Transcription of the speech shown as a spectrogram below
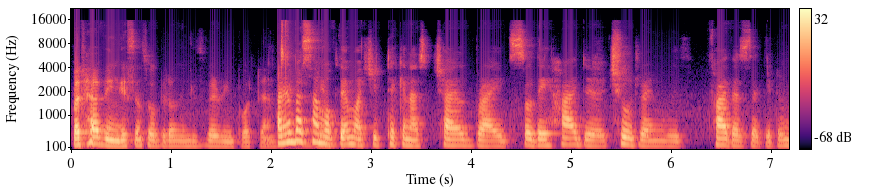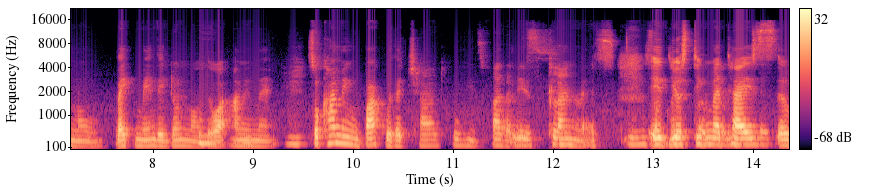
but having a sense of belonging is very important. I remember some Yeah. of them were actually taken as child brides. So they had uh, children with fathers that they don't know, like men they don't know, they were army men. Mm. So coming back with a child who is fatherless, Yes. clanless, Yes, it, you're stigmatized. Uh,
